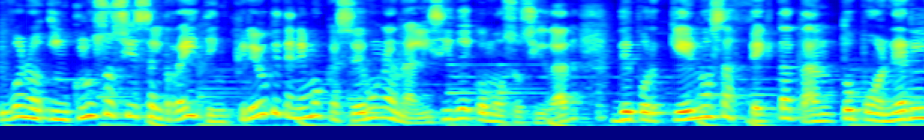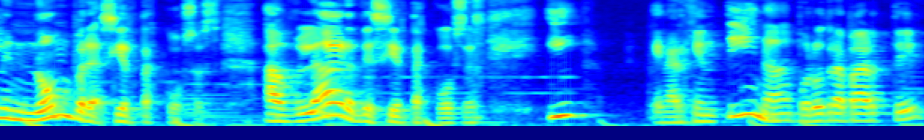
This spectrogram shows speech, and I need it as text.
y, bueno, incluso si es el rating, creo que tenemos que hacer un análisis de como sociedad de por qué nos afecta tanto ponerle nombre a ciertas cosas, hablar de ciertas cosas. Y en Argentina, por otra parte,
